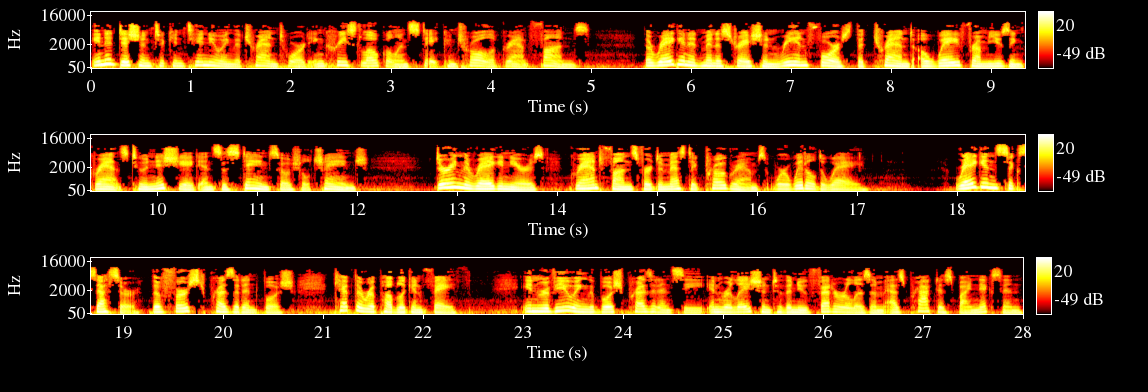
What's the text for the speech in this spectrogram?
In addition to continuing the trend toward increased local and state control of grant funds, the Reagan administration reinforced the trend away from using grants to initiate and sustain social change. During the Reagan years, grant funds for domestic programs were whittled away. Reagan's successor, the first President Bush, kept the Republican faith in reviewing the Bush presidency in relation to the new federalism as practiced by Nixon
